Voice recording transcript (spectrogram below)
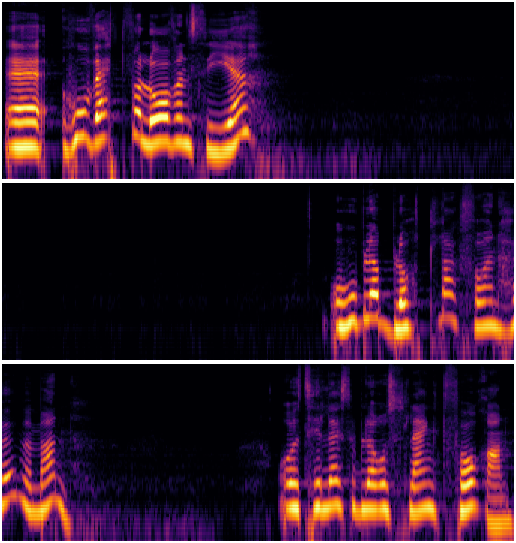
Eh, hun vet hva loven sier. Og hun blir blottlagt for en haug med menn. Og i tillegg så blir hun slengt foran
